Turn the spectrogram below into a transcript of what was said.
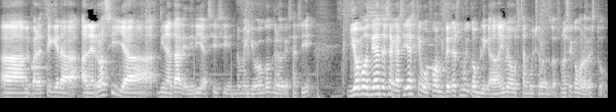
a, me parece que era a De Rossi y a Di Natale, diría, sí, sí, no me equivoco, creo que es así. Yo pondría antes a Casillas que Buffon, pero es muy complicado, a mí me gustan mucho los dos, no sé cómo lo ves tú.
